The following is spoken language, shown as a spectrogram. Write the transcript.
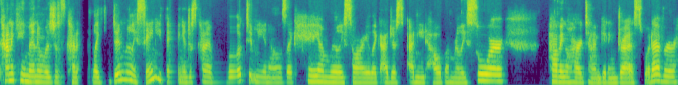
kind of came in and was just kind of like didn't really say anything and just kind of looked at me and I was like, "Hey, I'm really sorry. Like I just I need help. I'm really sore, having a hard time getting dressed, whatever."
